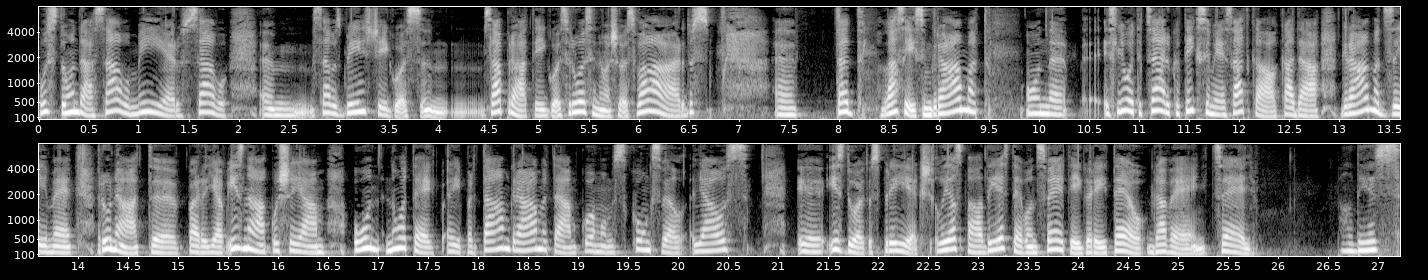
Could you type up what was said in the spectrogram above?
pusstundā savu mieru, savu, um, savus brīnišķīgos, um, saprātīgos, rosinošos vārdus. Uh, tad lasīsim grāmatu, un eh, es ļoti ceru, ka tiksimies atkal kādā grāmatzīmē runāt eh, par jau iznākušajām un noteikti arī par tām grāmatām, ko mums kungs vēl ļaus eh, izdot uz priekšu. Liels paldies tev un svētīgi arī tev, gavēņi ceļu! Paldies,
